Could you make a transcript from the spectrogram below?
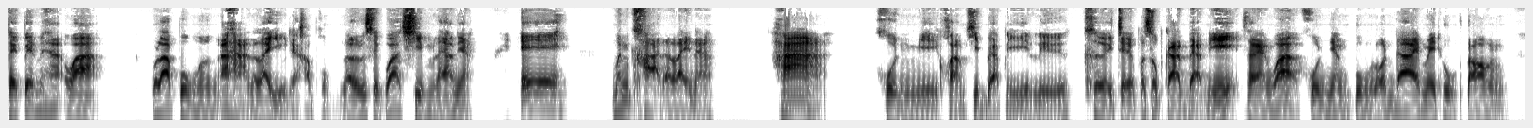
เคยเป็นไหมฮะว่าเวลาปรุงอาหารอะไรอยู่เนี่ยครับผมแล้วรู้สึกว่าชิมแล้วเนี่ย เอ๊มันขาดอะไรนะ ถ้าคุณมีความคิดแบบนี้ หรือเคยเจอประสบการณ์แบบนี้ แสดงว่าคุณยังปรุงรสได้ไม่ถูกต้อง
